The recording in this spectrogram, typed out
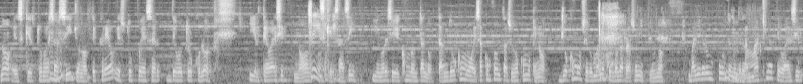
no, es que esto no es así, yo no te creo, esto puede ser de otro color. Y él te va a decir, no, es que es así. Y uno le sigue confrontando, dando como esa confrontación o como que no, yo como ser humano tengo la razón y tú no. Va a llegar un punto en donde la máquina te va a decir,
